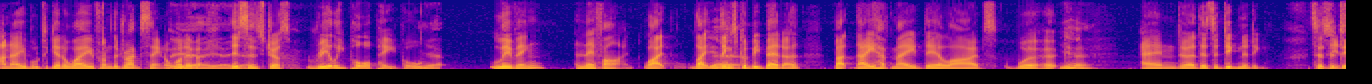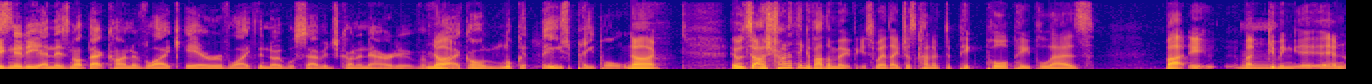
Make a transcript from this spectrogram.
unable to get away from the drug scene or whatever. Yeah, yeah, this yeah. is just really poor people Yeah. living and they're fine. Like like Yeah. things could be better, but they have made their lives work. Yeah. And uh, there's a dignity. There's a dignity, and there's not that kind of like air of like the noble savage kind of narrative of No. like, oh, look at these people. No. It was I was trying to think of other movies where they just kind of depict poor people as but it, but Mm. giving and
